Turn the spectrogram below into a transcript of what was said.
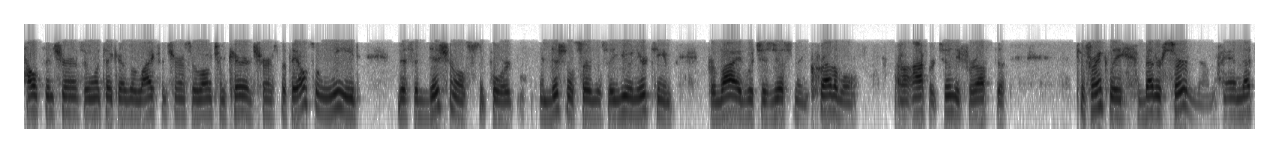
health insurance, they want to take care of their life insurance, their long term care insurance, but they also need this additional support, additional service that you and your team provide, which is just an incredible uh, opportunity for us to to frankly better serve them. And that's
